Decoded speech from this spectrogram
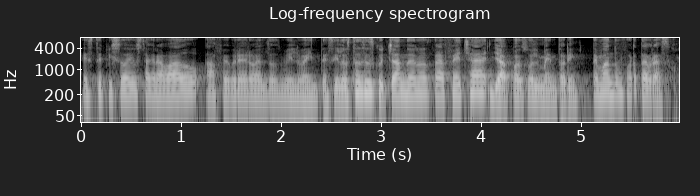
este episodio está grabado a febrero del 2020. Si lo estás escuchando en otra fecha, ya pasó el mentoring. Te mando un fuerte abrazo.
